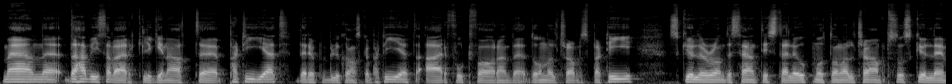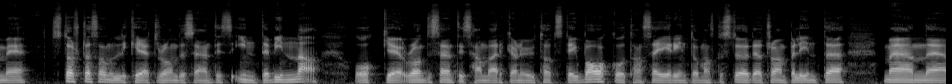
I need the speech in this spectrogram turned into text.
Men eh, det här visar verkligen att eh, partiet, det republikanska partiet, är fortfarande Donald Trumps parti. Skulle Ron DeSantis ställa upp mot Donald Trump så skulle med största sannolikhet Ron DeSantis inte vinna. Och eh, Ron DeSantis han verkar nu ta ett steg bakåt. Han säger inte om han ska stödja Trump eller inte. Men eh,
